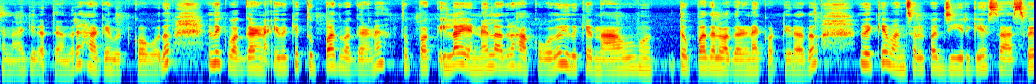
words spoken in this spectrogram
ಚೆನ್ನಾಗಿರುತ್ತೆ ಅಂದರೆ ಹಾಗೆ ಬಿಟ್ಕೋಬೋದು ಇದಕ್ಕೆ ಒಗ್ಗರಣೆ, ಇದಕ್ಕೆ ತುಪ್ಪದ ಒಗ್ಗರಣೆ ತುಪ್ಪ ಇಲ್ಲ ಎಣ್ಣೆಲಾದರೂ ಹಾಕೋಬೋದು. ಇದಕ್ಕೆ ನಾವು ತುಪ್ಪದಲ್ಲಿ ಒಗ್ಗರಣೆ ಕೊಟ್ಟಿರೋದು. ಇದಕ್ಕೆ ಒಂದು ಸ್ವಲ್ಪ ಜೀರಿಗೆ, ಸಾಸಿವೆ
